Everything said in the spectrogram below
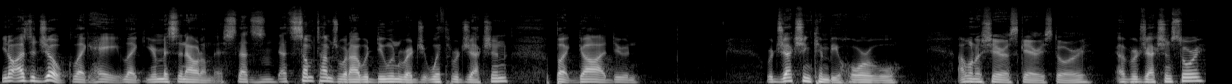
you know, as a joke, like, hey, like you're missing out on this. That's mm-hmm. that's sometimes what I would do in reg- with rejection. But God, dude, rejection can be horrible. I want to share a scary story. A rejection story.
